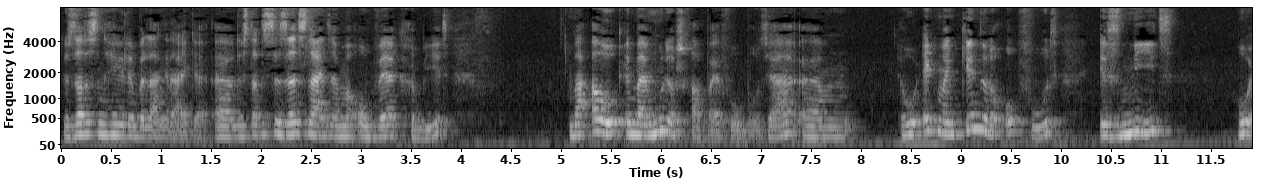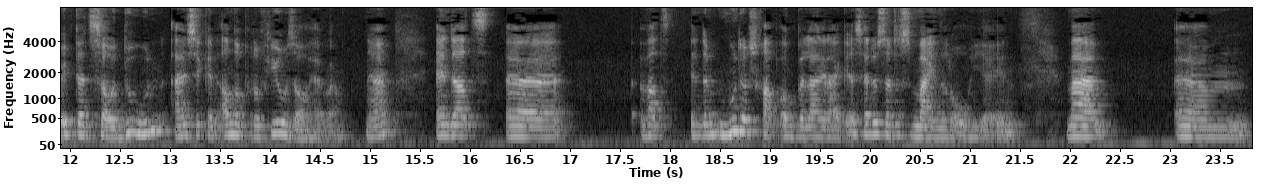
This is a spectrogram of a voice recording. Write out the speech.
Dus dat is een hele belangrijke. Uh, dus dat is de zeslijn zeg maar, op werkgebied. Maar ook in mijn moederschap bijvoorbeeld. Ja? Um, hoe ik mijn kinderen opvoed is niet hoe ik dat zou doen als ik een ander profiel zou hebben. Ja? En dat uh, wat in de moederschap ook belangrijk is, hè, dus dat is mijn rol hierin. Maar um,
